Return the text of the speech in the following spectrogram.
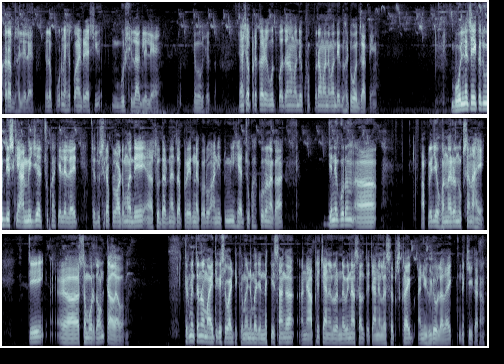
खराब झालेलं आहे. त्याला पूर्ण हे पांढरी अशी बुरशी लागलेली आहे. हे बघू शकता. अशा प्रकारे उत्पादनामध्ये खूप प्रमाणामध्ये घट होत जाते. बोलण्याचा एकच उद्देश की आम्ही ज्या चुका केलेल्या आहेत त्या दुसऱ्या प्लॉटमध्ये सुधारण्याचा प्रयत्न करू आणि तुम्ही ह्या चुका करू नका. जेणेकरून आपलं जे होणारं नुकसान आहे ते समोर जाऊन टाळावं. तर मित्रांनो माहिती कशी वाटते कमेंटमध्ये नक्की सांगा आणि आपल्या चॅनलवर नवीन असाल तर चॅनलला सबस्क्राईब आणि व्हिडिओला लाईक नक्की करा.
